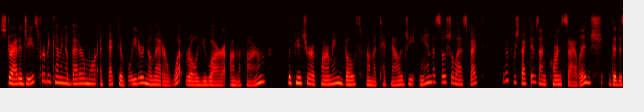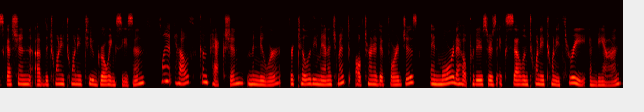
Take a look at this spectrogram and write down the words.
strategies for becoming a better, more effective leader no matter what role you are on the farm, the future of farming, both from a technology and a social aspect, New perspectives on corn silage, the discussion of the 2022 growing season, plant health, compaction, manure, fertility management, alternative forages, and more to help producers excel in 2023 and beyond.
